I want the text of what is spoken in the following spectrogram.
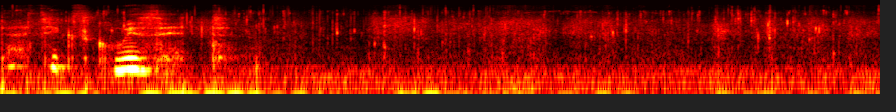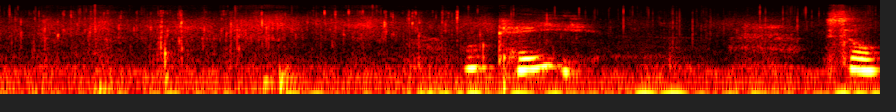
That's exquisite. Okay, so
